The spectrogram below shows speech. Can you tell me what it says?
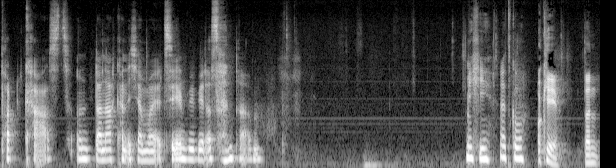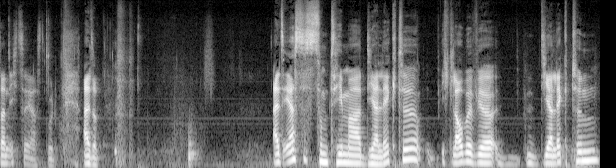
Podcasts? Und danach kann ich ja mal erzählen, wie wir das handhaben. Michi, let's go. Okay, dann, dann ich zuerst. Gut. Also, als erstes zum Thema Dialekte. Ich glaube, wir Dialekten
